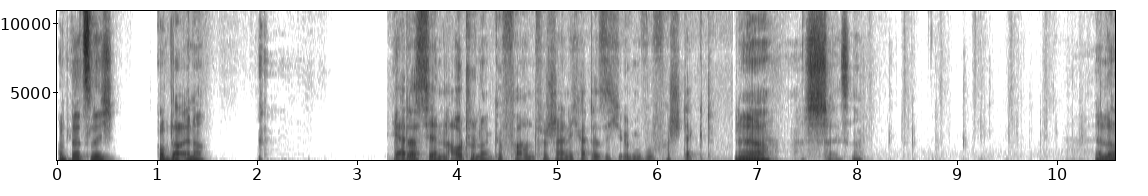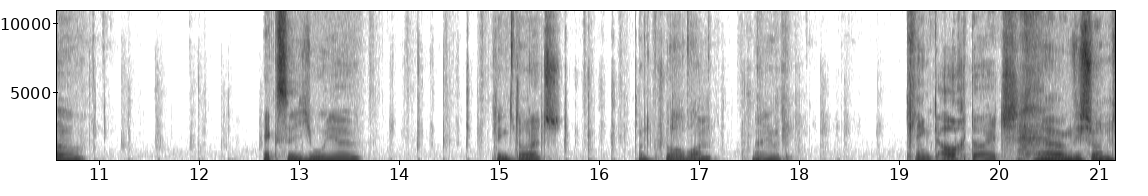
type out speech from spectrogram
Und plötzlich kommt da einer. Ja, das ist ja ein Auto lang gefahren. Wahrscheinlich hat er sich irgendwo versteckt. Ja, scheiße. Hello. Hexe Julie. Klingt deutsch. Und Crow One. Na gut. Klingt auch deutsch. Ja, irgendwie schon.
